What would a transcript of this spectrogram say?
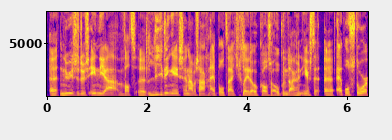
Eh, nu is het dus India wat leading is. En nou, we zagen Apple een tijdje geleden ook al. Ze openen daar hun eerste Apple Store.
